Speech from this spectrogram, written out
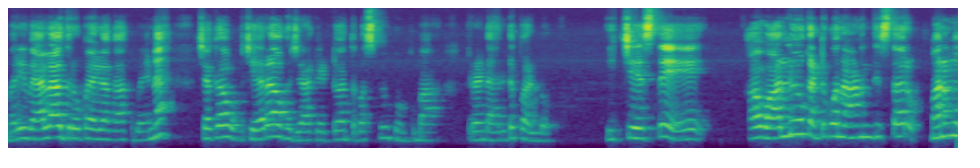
మరి వేలాది రూపాయలు కాకపోయినా చక్కగా ఒక చీర ఒక జాకెట్ అంత పసుపు కుంకుమ రెండు అరటి పళ్ళు ఇచ్చేస్తే ఆ వాళ్ళు కట్టుకొని ఆనందిస్తారు. మనము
